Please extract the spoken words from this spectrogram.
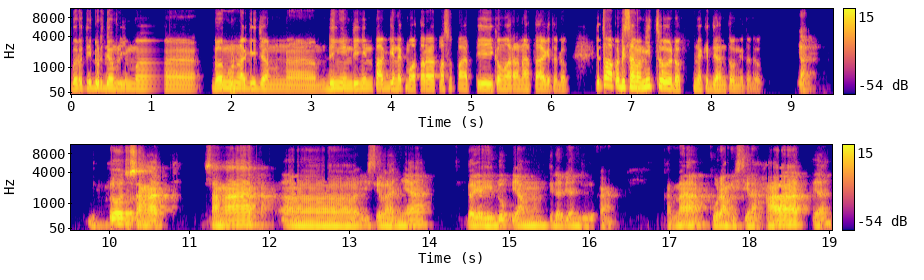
Baru tidur jam 5, bangun lagi jam 6, dingin-dingin pagi naik motor lewat Pasupati ke Maranatha gitu dok. Itu apa bisa memicu dok penyakit jantung gitu dok? Ya, itu sangat sangat uh, istilahnya gaya hidup yang tidak dianjurkan karena kurang istirahat ya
